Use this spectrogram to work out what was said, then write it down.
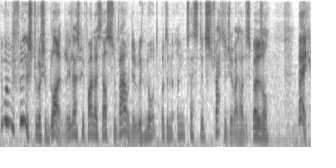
It would be foolish to rush in blindly, lest we find ourselves surrounded with naught but an untested stratagem at our disposal. Nay,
